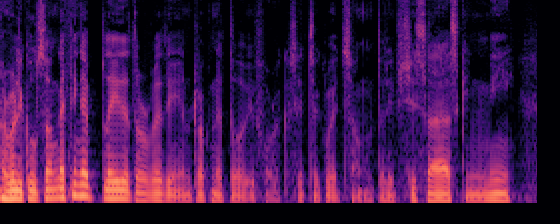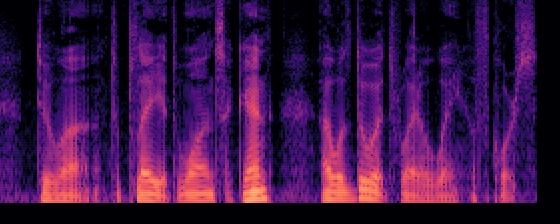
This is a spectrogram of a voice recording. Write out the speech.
a really cool song. I think I played it already in Rockneto before because it's a great song. But if she's asking me to uh, to play it once again, I will do it right away, of course.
